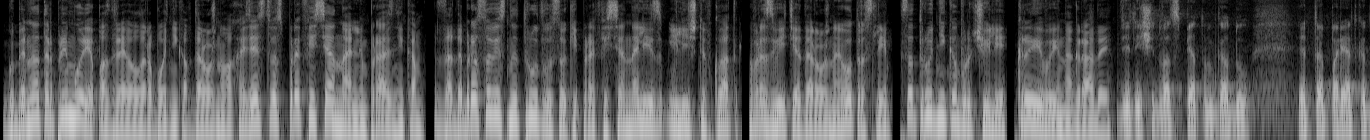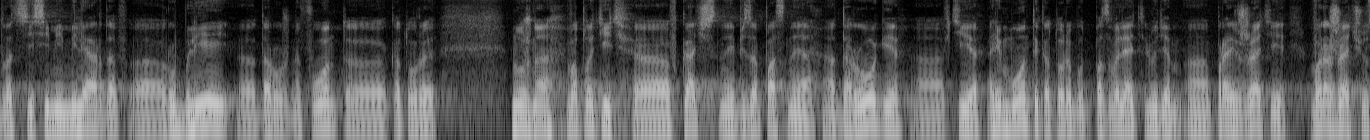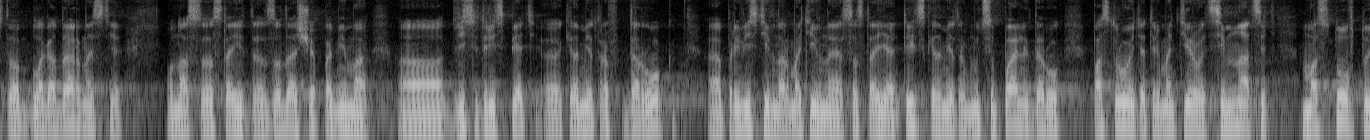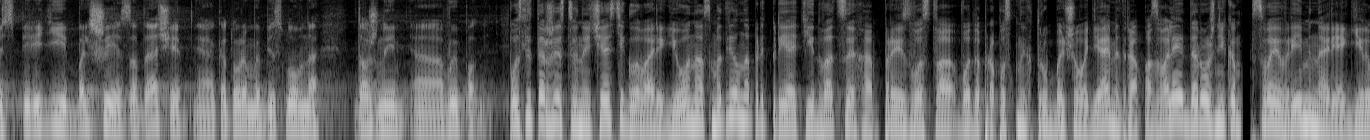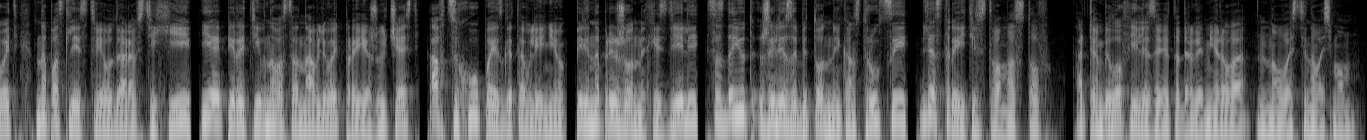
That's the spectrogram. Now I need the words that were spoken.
Губернатор Приморья поздравил работников дорожного хозяйства с профессиональным праздником. За добросовестный труд, высокий профессионализм и личный вклад в развитие дорожной отрасли сотрудникам вручили краевые награды. В 2025 году это порядка 27 миллиардов э, рублей э, дорожный фонд, э, который нужно воплотить в качественные, безопасные дороги, в те ремонты, которые будут позволять людям проезжать и выражать чувство благодарности. У нас э, стоит э, задача, помимо 235 э, километров дорог, привести в нормативное состояние 30 километров муниципальных дорог, построить, отремонтировать 17 мостов. То есть впереди большие задачи, которые мы, безусловно, должны выполнить. После торжественной части глава региона осмотрел на предприятии два цеха. Производство водопропускных труб большого диаметра позволяет дорожникам своевременно реагировать на последствия ударов стихии и оперативно восстанавливать проезжую часть а в цеху по изготовлению перенапряженных изделий создают железобетонные конструкции для строительства мостов. Артем Белов, Елизавета Драгомирова. Новости на восьмом.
